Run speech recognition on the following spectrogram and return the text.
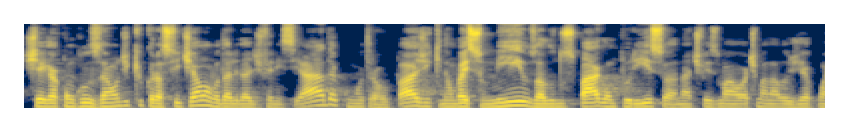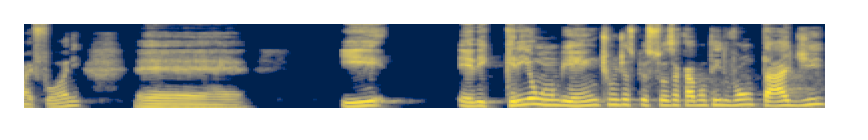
chega à conclusão de que o CrossFit é uma modalidade diferenciada, com outra roupagem, que não vai sumir, os alunos pagam por isso, a Nath fez uma ótima analogia com o iPhone, é... e ele cria um ambiente onde as pessoas acabam tendo vontade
